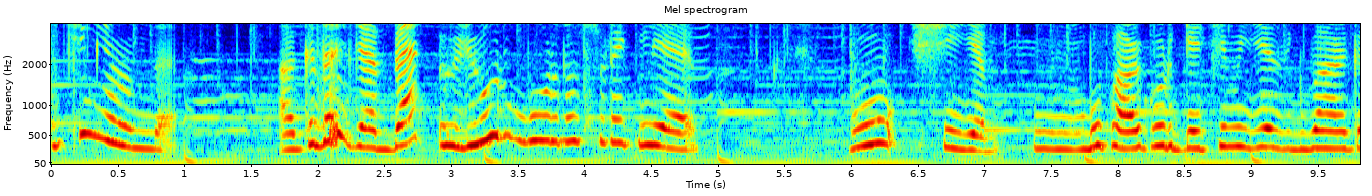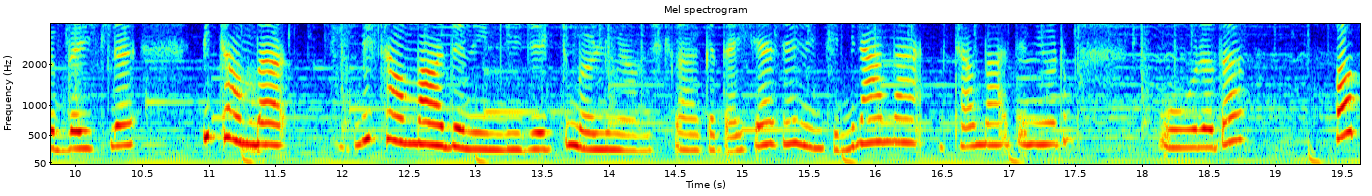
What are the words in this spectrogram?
İçim yandı. Arkadaşlar ben ölüyorum bu arada sürekli. Bu şeyim hmm, bu parkur geçemeyeceğiz gibi arkadaşlar. Bir tane daha bir tane daha deneyeyim diyecektim. Öldüm yanlışlıkla arkadaşlar. Sizin için bir tane daha, bir tane daha deniyorum. Burada hop.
